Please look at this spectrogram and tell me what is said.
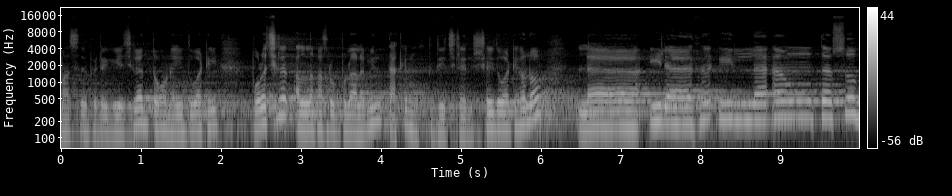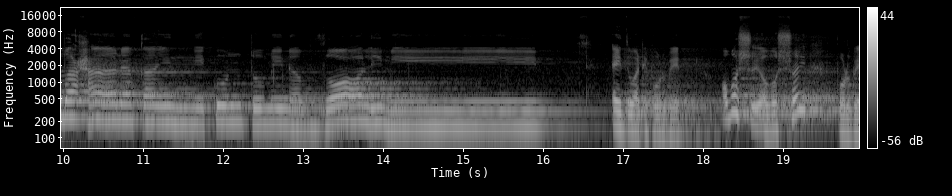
মাছের পেটে গিয়েছিলেন, তখন এই দোয়াটি পড়েছিলেন। আল্লাহ ফাকরবুল আলমিন তাকে মুক্তি দিয়েছিলেন। সেই দোয়াটি হলো এই দোয়াটি পড়বেন। অবশ্যই অবশ্যই পড়বে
